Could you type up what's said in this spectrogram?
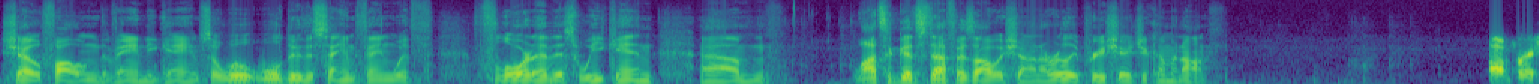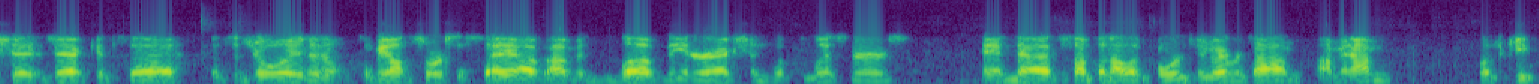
show following the Vandy game. So we'll we'll do the same thing with Florida this weekend. Um, lots of good stuff as always, Shawn. I really appreciate you coming on. I appreciate it, Jack. It's uh, it's a joy to, to be on Sources Say. I've, I've loved the interaction with the listeners, and uh, it's something I look forward to every time. I mean, I'm let's keep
